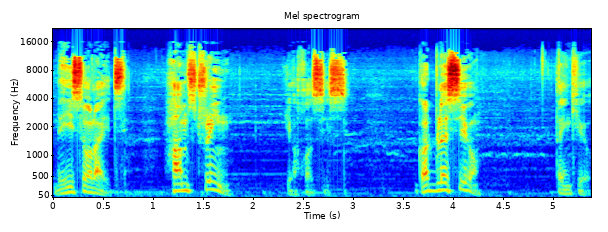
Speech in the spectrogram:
the Israelites, hamstring your horses. God bless you. Thank you.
